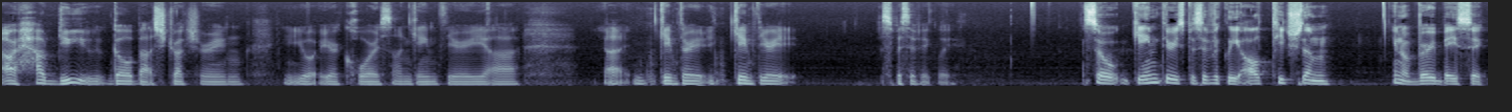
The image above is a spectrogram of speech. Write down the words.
or how do you go about structuring your your course on game theory, uh, uh, game theory, game theory specifically? So game theory specifically, I'll teach them, you know, very basic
